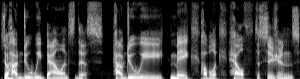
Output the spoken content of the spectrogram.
So, how do we balance this? How do we make public health decisions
